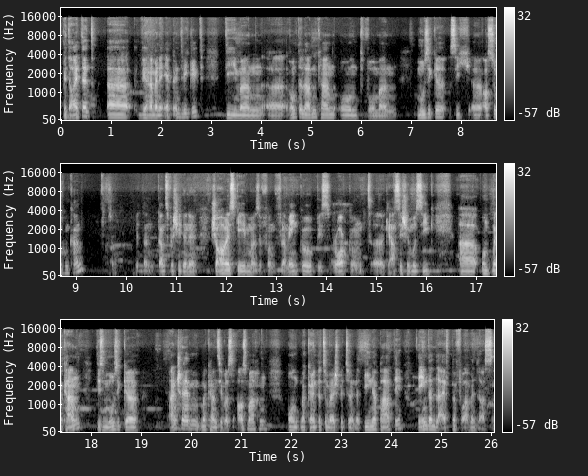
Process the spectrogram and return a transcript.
Bedeutet, äh, wir haben eine App entwickelt, die man äh, runterladen kann und wo man Musiker sich äh, aussuchen kann. Also wird dann ganz verschiedene Genres geben, also von Flamenco bis Rock und äh, klassische Musik. Äh, und man kann diesen Musiker anschreiben, man kann sie was ausmachen und man könnte zum Beispiel zu einer Dinnerparty den dann live performen lassen.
